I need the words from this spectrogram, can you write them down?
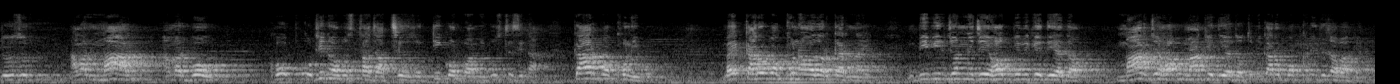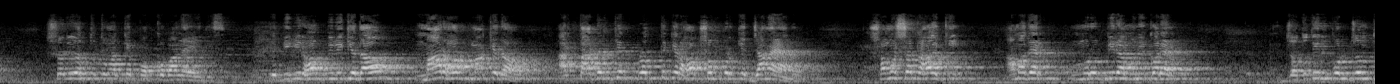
যে হুজুর, আমার মা আমার বউ খুব কঠিন অবস্থা যাচ্ছে হুজুর, কি করব আমি বুঝতেছি না, কার পক্ষ নিব? ভাই, কারও পক্ষ নেওয়া দরকার নাই। বিবির জন্য যে হক বিবিকে দিয়ে দাও, মার যে হক মাকে দিয়ে দাও, তুমি কারও পক্ষ নিতে যাবা কেন? শরীয়ত তো তোমাকে পক্ষ বানাই দিছে। যে বিবির হক বিবিকে দাও, মার হক মাকে দাও, আর তাদেরকে প্রত্যেকের হক সম্পর্কে জানায় দাও সমস্যাটা হয় কি? আমাদের মুরব্বীরা মনে করেন, যতদিন পর্যন্ত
